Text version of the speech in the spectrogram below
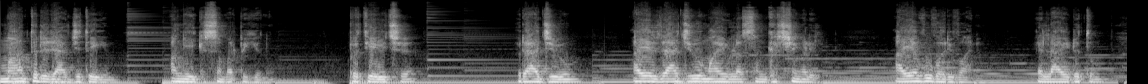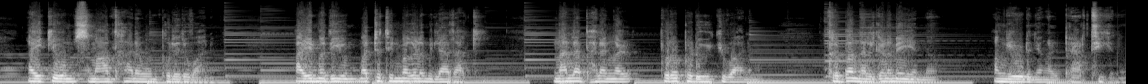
മാതൃരാജ്യത്തെയും അങ്ങേക്ക് സമർപ്പിക്കുന്നു. പ്രത്യേകിച്ച് രാജ്യവും അയൽ രാജ്യവുമായുള്ള സംഘർഷങ്ങളിൽ അയവ് വരുവാനും എല്ലായിടത്തും ഐക്യവും സമാധാനവും പുലരുവാനും അഴിമതിയും മറ്റു തിന്മകളും ഇല്ലാതാക്കി നല്ല ഫലങ്ങൾ പുറപ്പെടുവിക്കുവാനും കൃപ നൽകണമേ എന്ന് അങ്ങയോട് ഞങ്ങൾ പ്രാർത്ഥിക്കുന്നു.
